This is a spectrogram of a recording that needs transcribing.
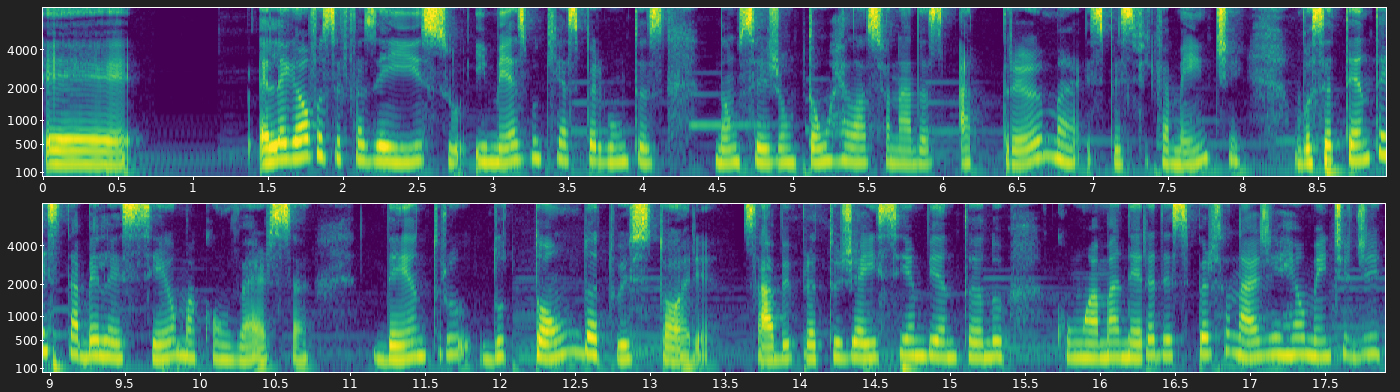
é, é legal você fazer isso e mesmo que as perguntas não sejam tão relacionadas à trama especificamente, você tenta estabelecer uma conversa dentro do tom da tua história, sabe? Para tu já ir se ambientando com a maneira desse personagem realmente de,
